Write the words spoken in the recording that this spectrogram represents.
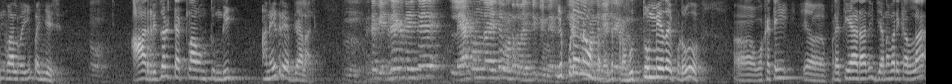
ఇన్వాల్వ్ అయ్యి పనిచేసింది. ఆ రిజల్ట్ ఎట్లా ఉంటుంది అనేది రేపు తేలాలి. ఎప్పుడైనా ఉంటుంది. అంటే? ప్రభుత్వం మీద ఇప్పుడు ఒకటి ప్రతి ఏడాది జనవరి కల్లా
